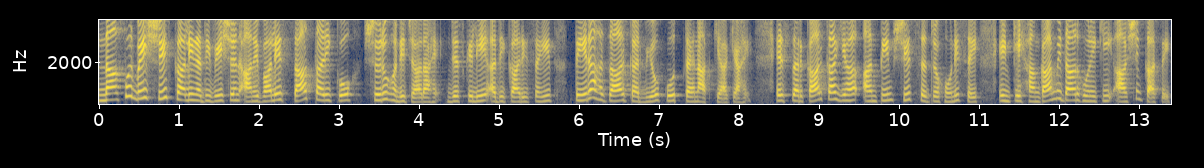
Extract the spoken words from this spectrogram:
नागपुर में शीतकालीन अधिवेशन आने वाले सात तारीख को शुरू होने जा रहा है, जिसके लिए अधिकारी सहित तेरह हज़ार कर्मियों को तैनात किया गया है। इस सरकार का यह अंतिम शीत सत्र होने से इनके हंगामेदार होने की आशंका से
